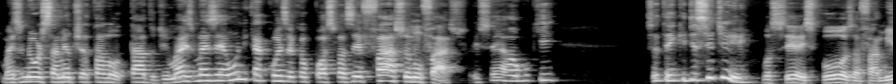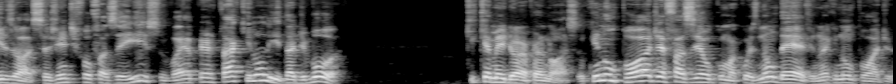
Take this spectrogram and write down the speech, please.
Mas o meu orçamento já está lotado demais, mas é a única coisa que eu posso fazer, faço ou não faço? Isso é algo que você tem que decidir. Você, a esposa, a família, ó, se a gente for fazer isso, vai apertar aquilo ali, tá de boa? Que, que é melhor para nós? O que não pode é fazer alguma coisa, não deve, não é que não pode,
